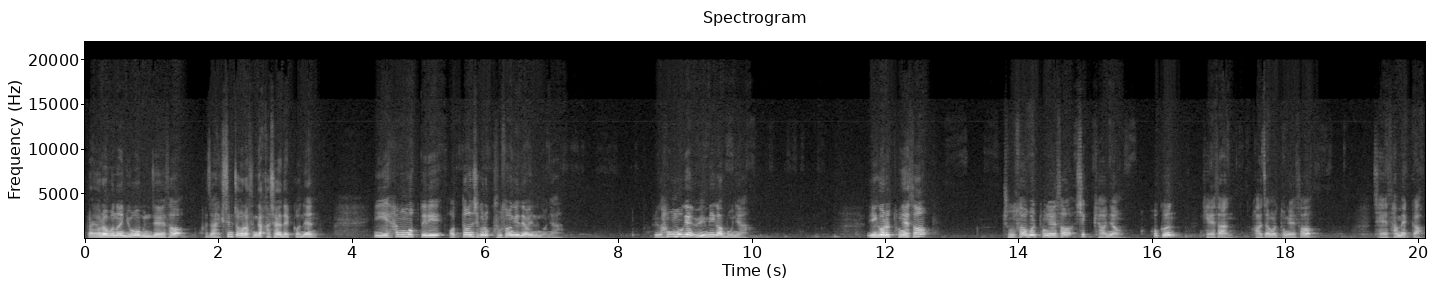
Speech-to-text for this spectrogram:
그러니까 여러분은 이 문제에서 가장 핵심적으로 생각하셔야 될 거는 이 항목들이 어떤 식으로 구성이 되어 있는 거냐. 그리고 항목의 의미가 뭐냐. 이거를 통해서 주석을 통해서 식 변형 혹은 계산 과정을 통해서 제3의 값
